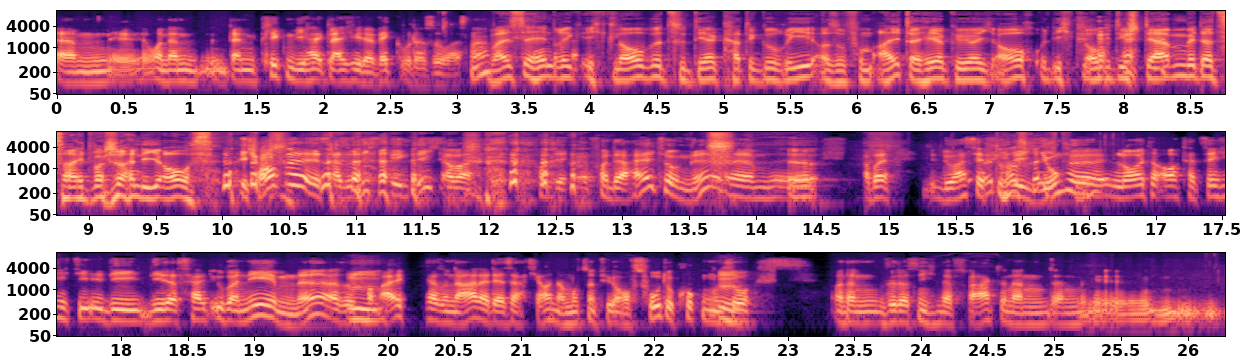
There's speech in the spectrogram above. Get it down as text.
ähm, äh, und dann, dann klicken die halt gleich wieder weg oder sowas. Ne? Weißt du, Hendrik, ich glaube, zu der Kategorie, also vom Alter her gehöre ich auch und ich glaube, die sterben mit der Zeit wahrscheinlich aus. Ich hoffe es, also nichts gegen dich, aber von der, von der Haltung. Ne? Ähm, äh, ja. Aber du hast ja viele hast junge Leute auch tatsächlich, die, die, die das halt übernehmen. Ne? Also mhm. vom alten Personaler, der sagt, ja, und da muss natürlich auch aufs Foto gucken und mhm. so. Und dann wird das nicht hinterfragt und dann, dann äh,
